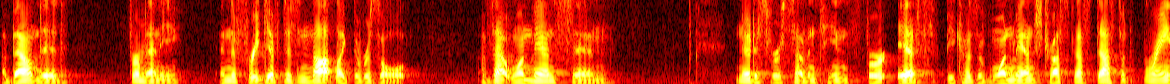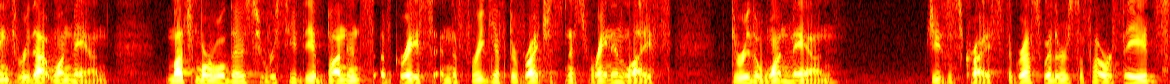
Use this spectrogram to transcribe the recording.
abounded for many. And the free gift is not like the result of that one man's sin. Notice verse 17 For if, because of one man's trespass, death would reign through that one man, much more will those who receive the abundance of grace and the free gift of righteousness reign in life through the one man, Jesus Christ. The grass withers, the flower fades,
